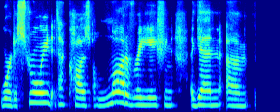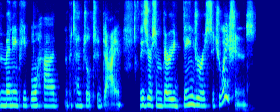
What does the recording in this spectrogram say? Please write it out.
were destroyed. That caused a lot of radiation. Again, um, many people had the potential to die. These are some very dangerous situations.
